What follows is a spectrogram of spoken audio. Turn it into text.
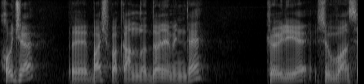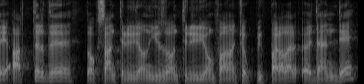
Hoca e, başbakanlığı döneminde köylüye sübvanseyi arttırdı. 90 trilyon, 110 trilyon falan çok büyük paralar ödendi.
